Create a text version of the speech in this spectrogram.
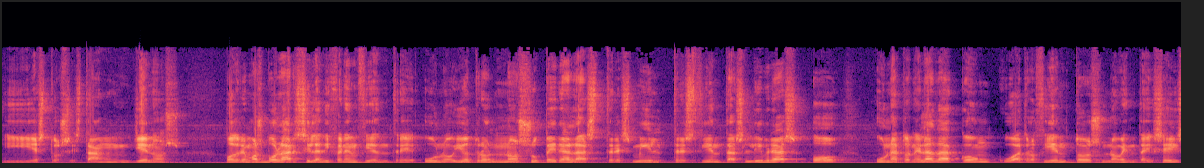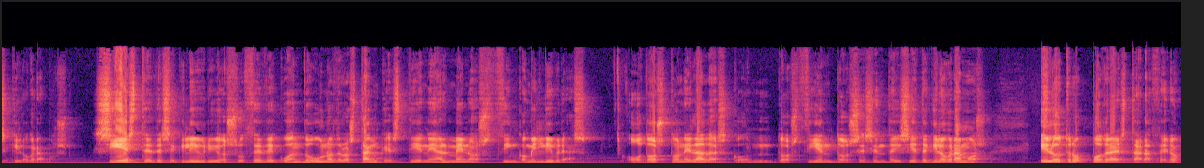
y estos están llenos, Podremos volar si la diferencia entre uno y otro no supera las 3.300 libras o una tonelada con 496 kilogramos. Si este desequilibrio sucede cuando uno de los tanques tiene al menos 5.000 libras o 2 toneladas con 267 kilogramos, el otro podrá estar a cero.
